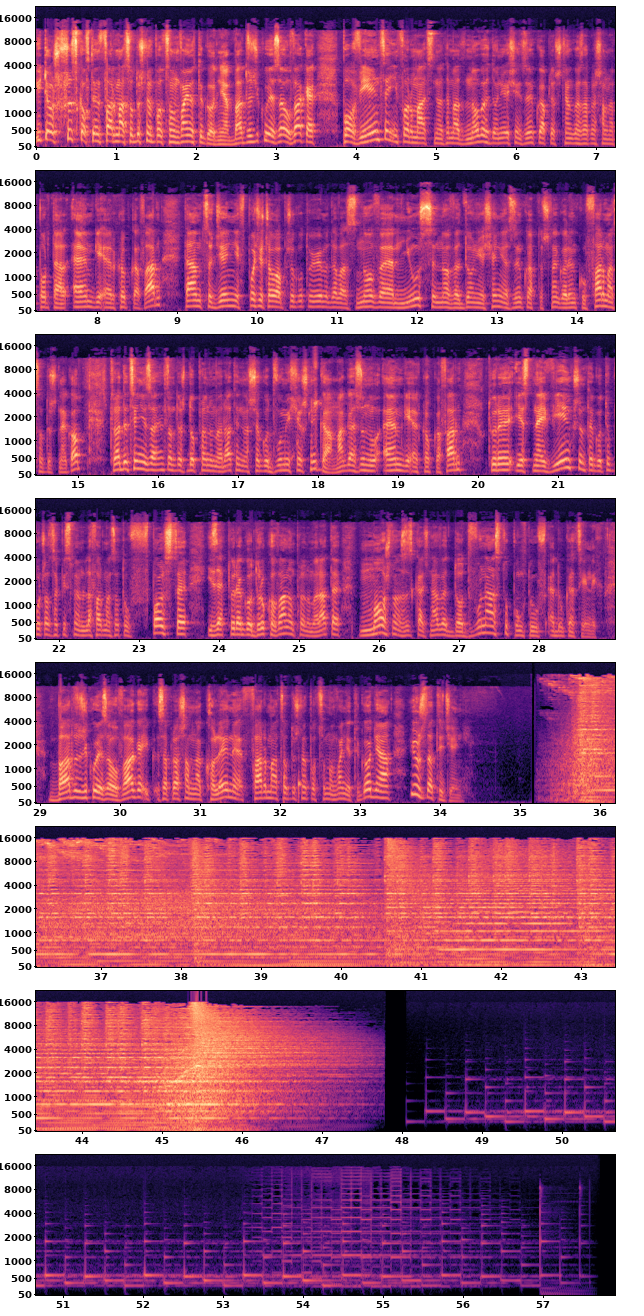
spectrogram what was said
I to już wszystko w tym farmaceutycznym podsumowaniu tygodnia. Bardzo dziękuję za uwagę. Po więcej informacji na temat nowych doniesień z rynku aptecznego zapraszam na portal mgr.farm. Tam codziennie w pocie czoła przygotowujemy dla Was nowe newsy, nowe doniesienia z rynku aptecznego, rynku farmaceutycznego. Tradycyjnie zachęcam też do prenumeraty naszego dwumiesięcznika magazynu mgr.farm, który jest największym tego typu czasopismem dla farmaceutów w Polsce i za którego drukowaną prenumeratę można zyskać nawet do 12 punktów edukacyjnych. Bardzo dziękuję uwagę i zapraszam na kolejne farmaceutyczne podsumowanie tygodnia już za tydzień.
